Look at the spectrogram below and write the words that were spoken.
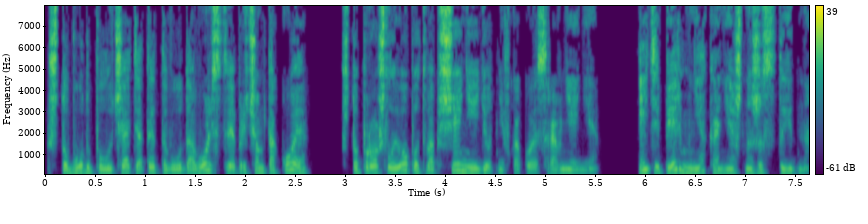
что буду получать от этого удовольствие, причем такое, что прошлый опыт вообще не идет ни в какое сравнение. И теперь мне, конечно же, стыдно.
